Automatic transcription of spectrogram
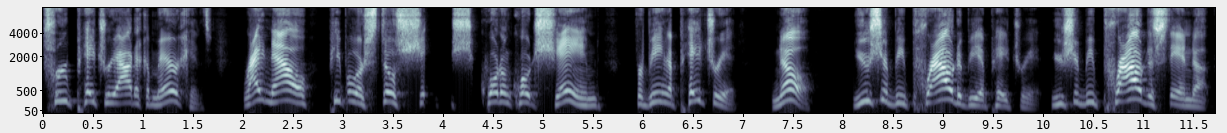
true patriotic Americans. Right now, people are still sh- sh- quote unquote shamed for being a patriot. No, you should be proud to be a patriot. You should be proud to stand up.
